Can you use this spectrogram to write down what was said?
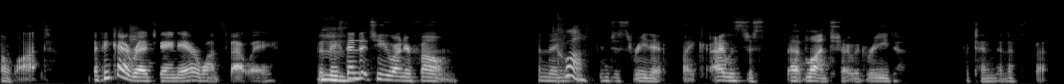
a lot. I think I read Jane Eyre once that way. But mm. they hmm. send it to you on your phone. And then cool. you can just read it. Like I was just at lunch, I would read for 10 minutes, but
